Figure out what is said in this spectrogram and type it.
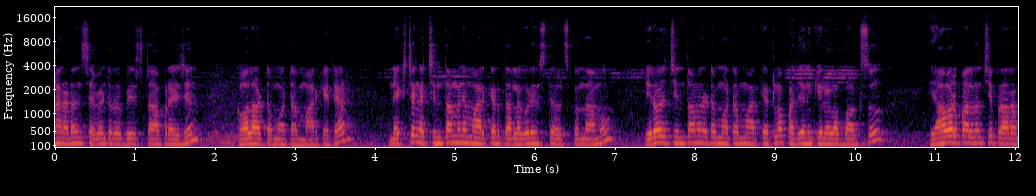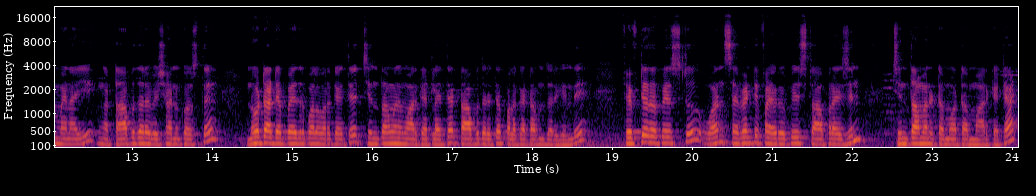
hundred and seventy rupees top price Kolar tomato marketed. Next ఇంకా చింతామణి మార్కెట్ ధరల గురించి తెలుసుకుందాము. ఈరోజు చింతామణి టమోటా మార్కెట్లో పదిహేను కిలోల బాక్సు యాభై రూపాయల నుంచి ప్రారంభమైనాయి. ఇంకా టాప్ ధర విషయానికి వస్తే నూట డెబ్బై ఐదు రూపాయల వరకు అయితే చింతామణి మార్కెట్లో అయితే టాప్ ధర అయితే పలకటం జరిగింది. Fifty rupees to one seventy five rupees top prize in Chintamani tomato marketed.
